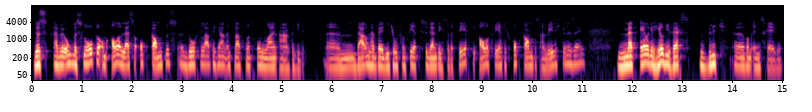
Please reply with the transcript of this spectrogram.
Dus hebben we ook besloten om alle lessen op campus eh, door te laten gaan in plaats van het online aan te bieden. Ehm, daarom hebben wij die groep van 40 studenten geselecteerd, die alle 40 op campus aanwezig kunnen zijn, met eigenlijk een heel divers publiek uh, van inschrijvingen.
